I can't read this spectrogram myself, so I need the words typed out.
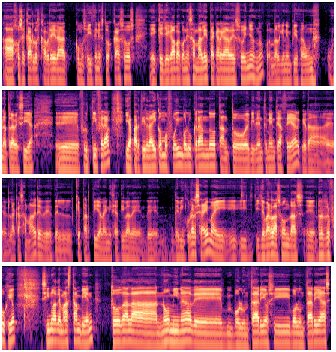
a José Carlos Cabrera, como se dice en estos casos, eh, que llegaba con esa maleta cargada de sueños, ¿no? cuando alguien empieza un- una travesía eh, fructífera, y a partir de ahí cómo fue involucrando tanto evidentemente a CEAR, que era la casa madre desde el que partía la iniciativa de, de- de vincularse a EMA y, y- y llevar a las ondas Refugio, sino además también también toda la nómina de voluntarios y voluntarias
